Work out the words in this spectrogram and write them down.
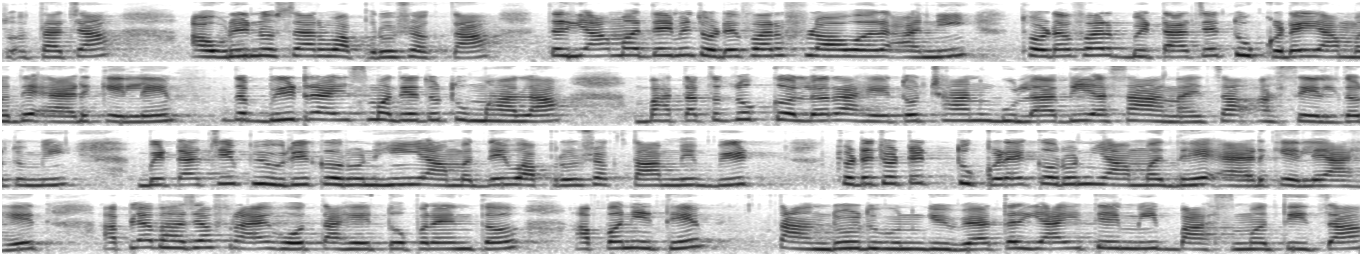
स्वतःच्या आवडीनुसार वापरू शकता. तर यामध्ये मी थोडेफार फ्लॉवर आणि थोडंफार बिटाचे तुकडे यामध्ये ॲड केले. तर बीट राईसमध्ये तो तुम्हाला भाताचा जो कलर आहे तो छान गुलाबी असा आणायचा असेल तर तुम्ही बिटाची प्युरी करूनही यामध्ये वापरू शकता. मी बीट छोटे छोटे तुकडे करून यामध्ये ॲड केले आहेत. आपल्या भाज्या फ्राय होत आहेत तोपर्यंत आपण इथे तांदूळ धुवून घेऊया. तर या इथे मी बासमतीचा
